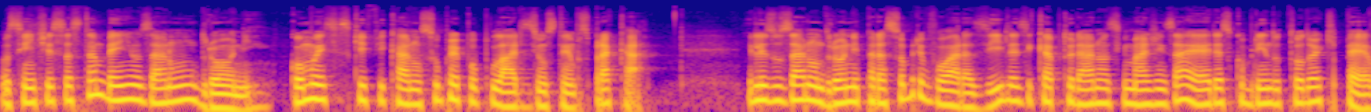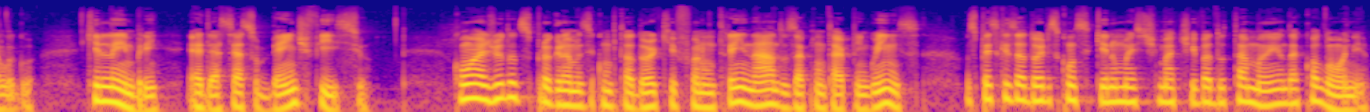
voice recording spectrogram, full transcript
os cientistas também usaram um drone, como esses que ficaram super populares de uns tempos para cá. Eles usaram um drone para sobrevoar as ilhas e capturaram as imagens aéreas cobrindo todo o arquipélago, que lembrem, é de acesso bem difícil. Com a ajuda dos programas de computador que foram treinados a contar pinguins, os pesquisadores conseguiram uma estimativa do tamanho da colônia.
